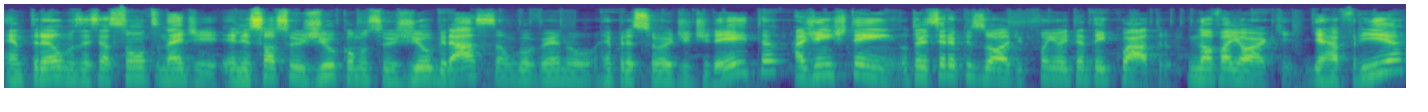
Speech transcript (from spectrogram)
Entramos nesse assunto, né, de ele só surgiu como surgiu graças a um governo repressor de direita. A gente tem o terceiro episódio, que foi em 84, em Nova York, Guerra Fria.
